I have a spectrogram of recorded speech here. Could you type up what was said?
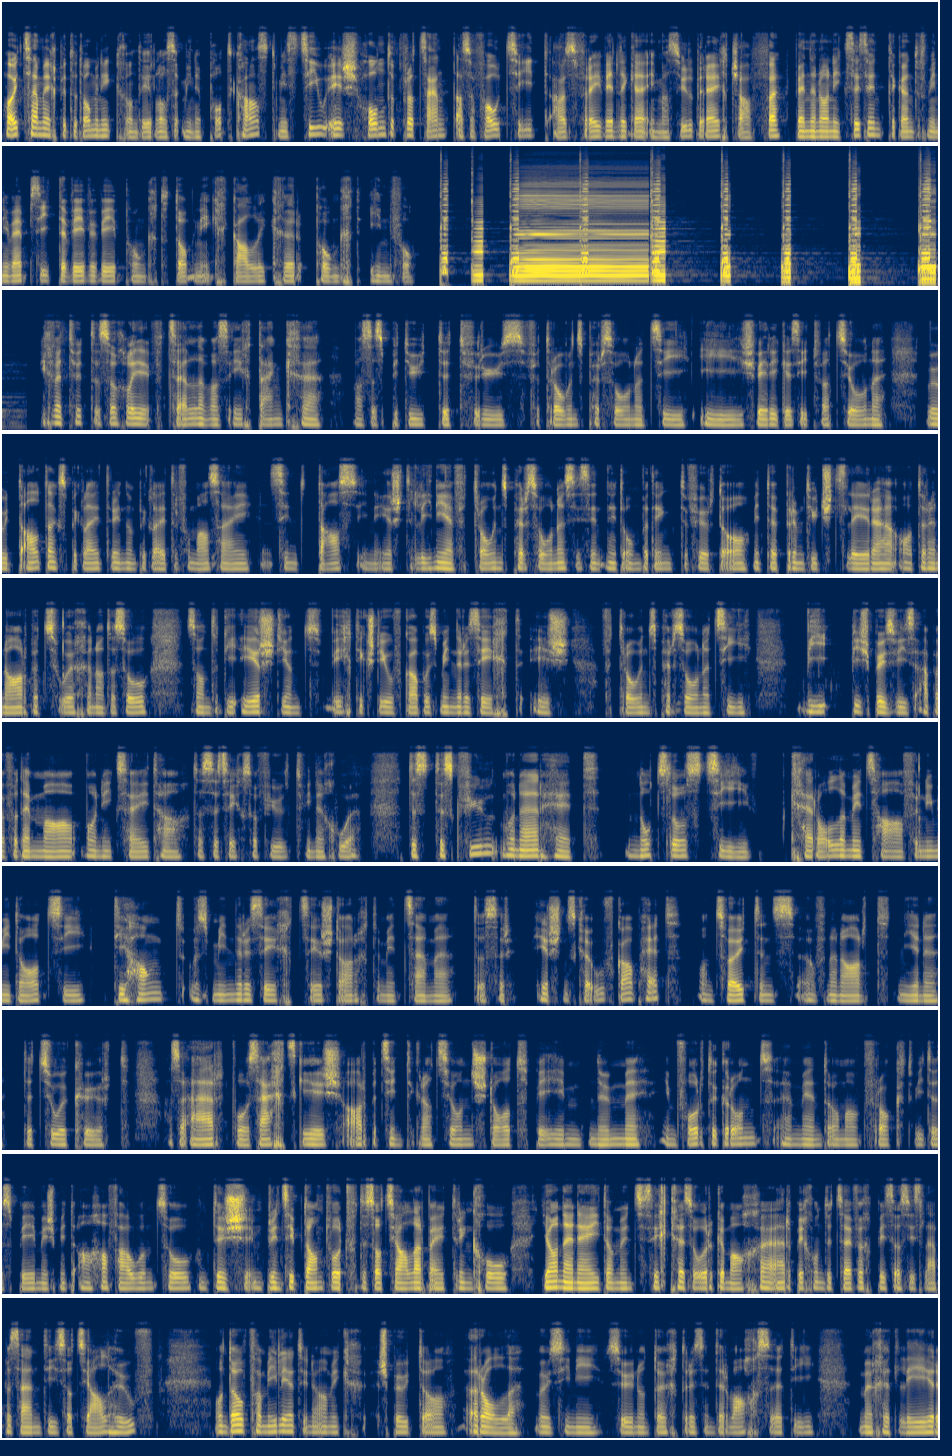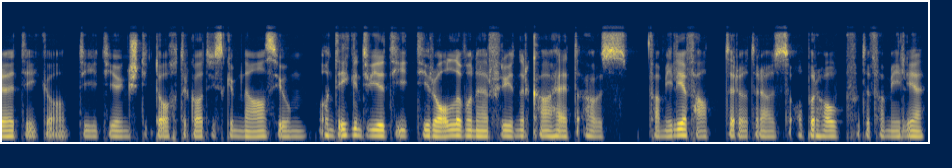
Hallo zusammen, ich bin der Dominik und ihr hört meinen Podcast. Mein Ziel ist, 100%, also Vollzeit, als Freiwilliger im Asylbereich zu arbeiten. Wenn ihr noch nicht gesehen seid, dann geht auf meine Webseite www.dominikgalliker.info. Ich werde heute so ein bisschen erzählen, was ich denke, was es bedeutet für uns, Vertrauenspersonen zu sein in schwierigen Situationen. Weil die Alltagsbegleiterinnen und Begleiter von Masai sind das in erster Linie Vertrauenspersonen. Sie sind nicht unbedingt dafür da, mit jemandem Deutsch zu lernen oder eine Arbeit zu suchen oder so, sondern die erste und wichtigste Aufgabe aus meiner Sicht ist, Vertrauenspersonen zu sein. Wie beispielsweise eben von dem Mann, wo ich gesagt habe, dass er sich so fühlt wie eine Kuh. Das, das Gefühl, das er hat, nutzlos zu sein, keine Rolle mehr zu haben, für nicht mehr da zu sein, die hängt aus meiner Sicht sehr stark damit zusammen, dass er erstens keine Aufgabe hat und zweitens auf eine Art nie dazugehört. Also er, wo 60 ist, Arbeitsintegration steht bei ihm nicht mehr im Vordergrund. Äh, wir haben auch mal gefragt, wie das bei ihm ist mit AHV und so. Und da ist im Prinzip die Antwort von der Sozialarbeiterin gekommen, ja, nein, nein, da müssen Sie sich keine Sorgen machen. Er bekommt jetzt einfach bis an sein Lebensende Sozialhilfe. Und auch die Familiendynamik spielt da eine Rolle, weil seine Söhne und Töchter sind erwachsen, die machen Lehren, die, die, die jüngste Tochter geht ins Gymnasium. Und irgendwie die, die Rolle, die er früher hatte als Familienvater oder als Oberhaupt von der Familie,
